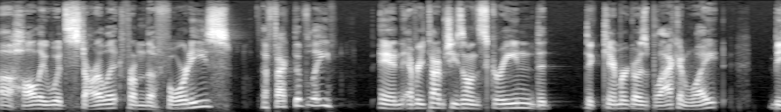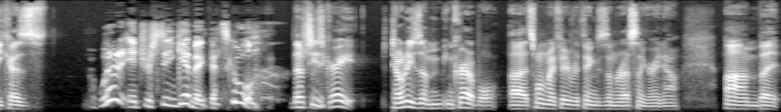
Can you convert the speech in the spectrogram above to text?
a Hollywood starlet from the '40s, effectively. And every time she's on screen, the the camera goes black and white because What an interesting gimmick. That's cool. no, she's great. Toni's um, incredible. Uh, it's one of my favorite things in wrestling right now. Um, but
